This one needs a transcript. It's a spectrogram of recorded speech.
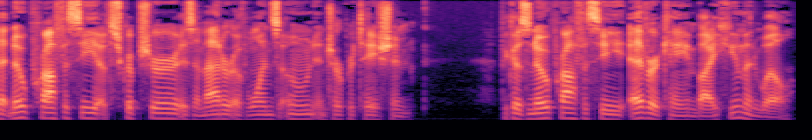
that no prophecy of Scripture is a matter of one's own interpretation, because no prophecy ever came by human will,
